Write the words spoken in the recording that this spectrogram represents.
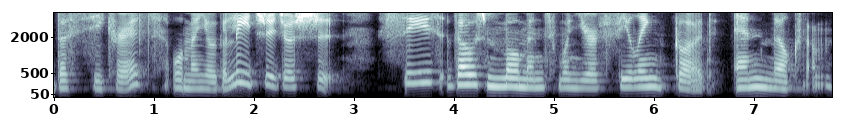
The Secret，我们有一个例句就是 Seize those moments when you're feeling good and milk them.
